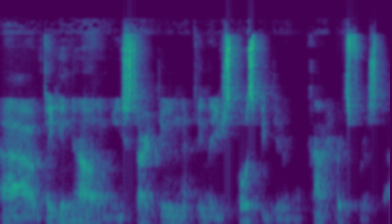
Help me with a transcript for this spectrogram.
Uh, but you know that when you start doing the thing that you're supposed to be doing, it kind of hurts for a spell.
